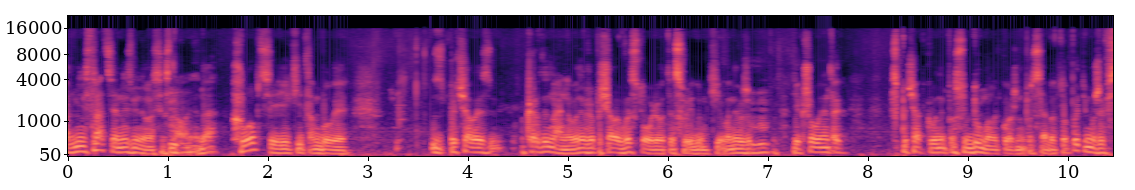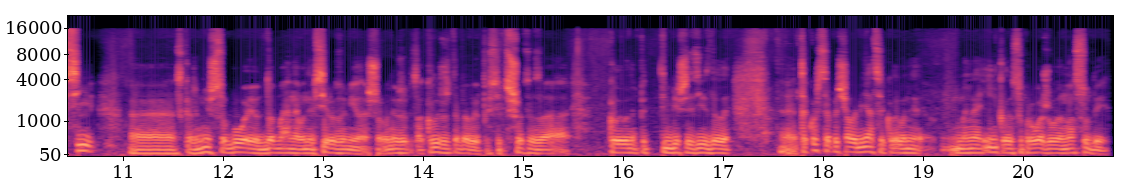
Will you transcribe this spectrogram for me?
адміністрація не змінилася ставлення. Да? Хлопці, які там були, почали кардинально, вони вже почали висловлювати свої думки. Вони вже, якщо вони так. Спочатку вони просто думали кожен про себе, то потім вже всі, е, скажімо, між собою до мене вони всі розуміли, що вони вже питали, коли ж тебе випустять, що це за. Коли вони тим більше з'їздили. Е, Також це почало мінятися, коли вони мене інколи супроводжували на суди.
